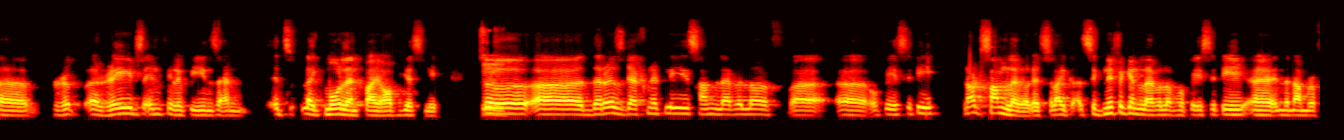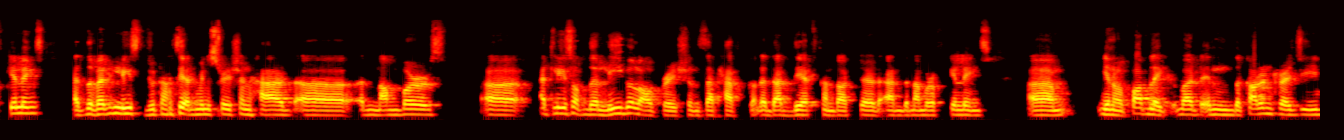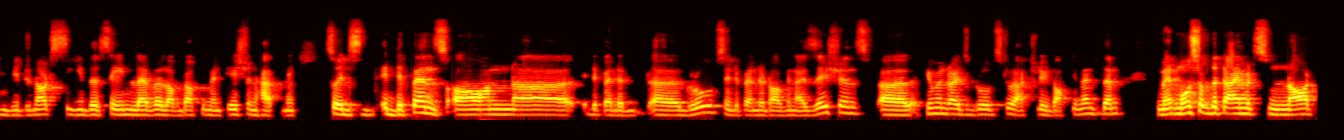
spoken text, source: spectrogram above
uh, raids in Philippines, and it's like more than five, obviously. So mm. there is definitely some level of opacity not some level, it's like a significant level of opacity uh, in the number of killings. At the very least, Duterte administration had uh, numbers, uh, at least of the legal operations that have that they have conducted and the number of killings um, you know public. But in the current regime we do not see the same level of documentation happening. So it's it depends on uh, independent uh, groups independent organizations uh, human rights groups to actually document them. Most of the time it's not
